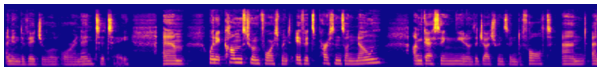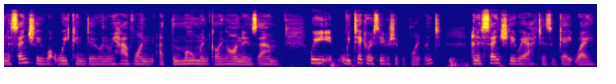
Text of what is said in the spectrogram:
an individual or an entity. Um, when it comes to enforcement, if it's persons unknown, I'm guessing you know the judgment's in default, and and essentially what we can do, and we have one at the moment going on, is um, we we take a receivership appointment, and essentially we act as a gateway,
